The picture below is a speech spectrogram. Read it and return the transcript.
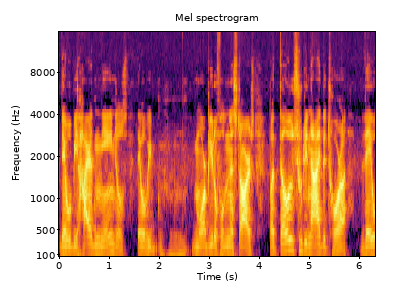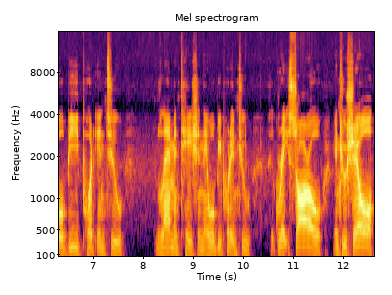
They will be higher than the angels. They will be more beautiful than the stars. But those who deny the Torah, they will be put into lamentation. They will be put into great sorrow, into Sheol.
